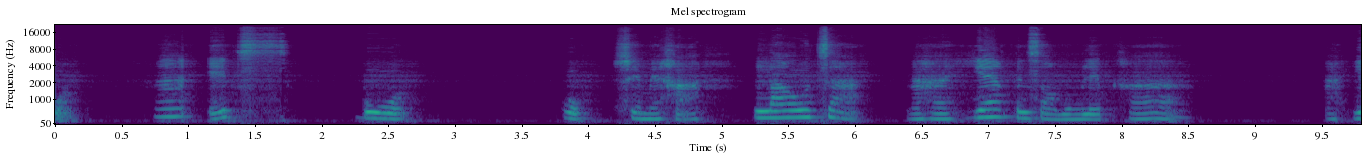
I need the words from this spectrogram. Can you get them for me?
วก 5x บวก 6 ใช่ไหมคะ เราจะนะคะแยกเป็น 2 วงเล็บค่ะอะ แย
